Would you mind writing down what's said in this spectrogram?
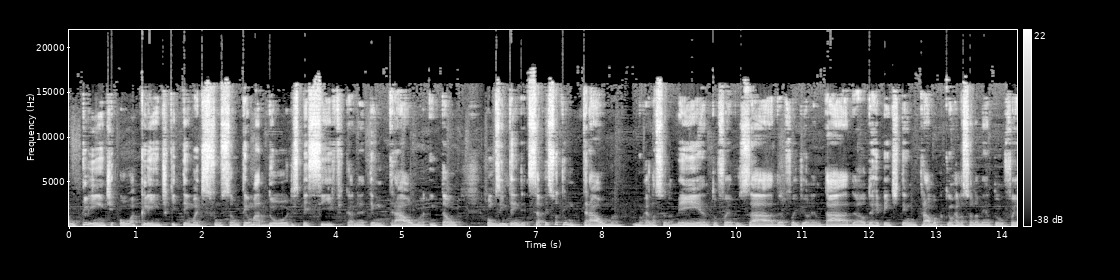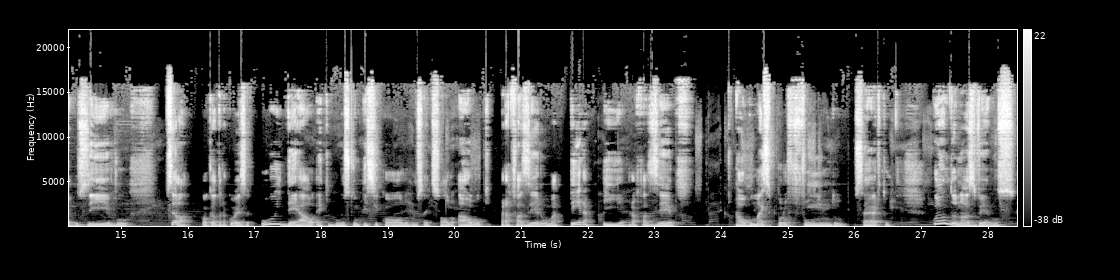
o cliente ou a cliente que tem uma disfunção, tem uma dor específica, né, tem um trauma, então vamos entender. Se a pessoa tem um trauma no relacionamento, foi abusada, foi violentada, ou de repente tem um trauma porque um relacionamento foi abusivo, sei lá, qualquer outra coisa, o ideal é que busque um psicólogo, um sexólogo, algo para fazer uma terapia, para fazer algo mais profundo, certo? Quando nós vemos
